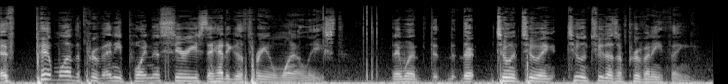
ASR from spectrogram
If Pitt wanted to prove any point in this series, they had to go three and one at least. They went they're two and two. And, Two and two doesn't prove anything.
